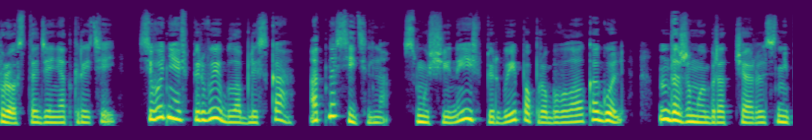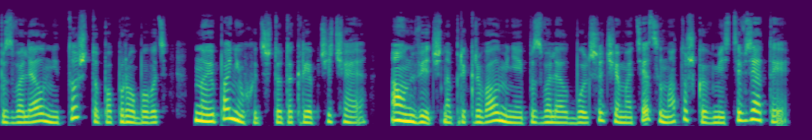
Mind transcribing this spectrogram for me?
Просто день открытий. Сегодня я впервые была близка, относительно, с мужчиной и впервые попробовала алкоголь. Даже мой брат Чарльз не позволял не то что попробовать, но и понюхать что-то крепче чая. А он вечно прикрывал меня и позволял больше, чем отец и матушка вместе взятые.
